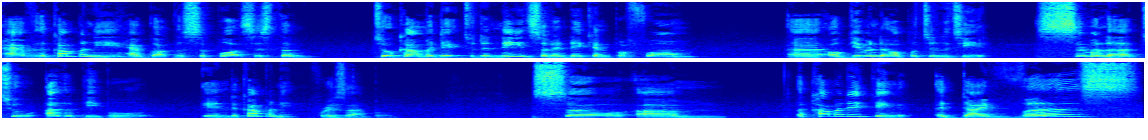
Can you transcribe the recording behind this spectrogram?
have the company have got the support system to accommodate to the needs so that they can perform uh, or given the opportunity similar to other people in the company, for example. So um, accommodating a diverse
